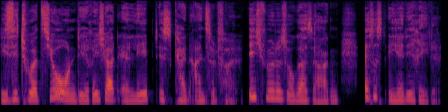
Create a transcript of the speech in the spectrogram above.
Die Situation, die Richard erlebt, ist kein Einzelfall. Ich würde sogar sagen, es ist eher die Regel.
